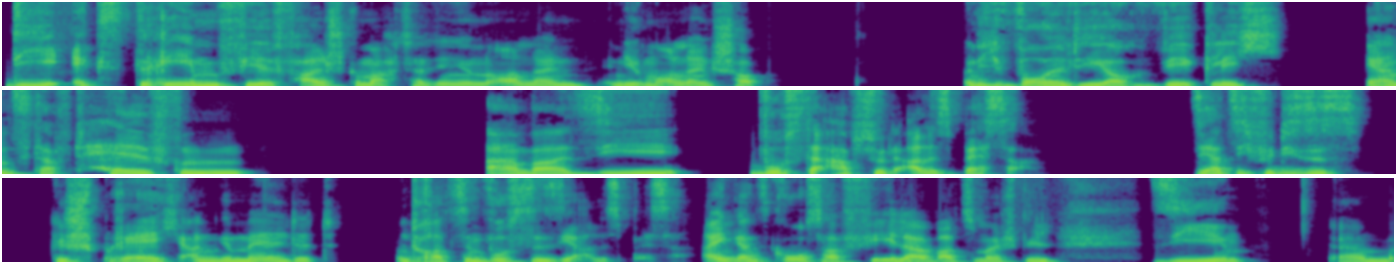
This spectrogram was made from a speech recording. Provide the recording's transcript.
die extrem viel falsch gemacht hat in ihrem Online, in ihrem Online-Shop. Und ich wollte ihr auch wirklich ernsthaft helfen, aber sie wusste absolut alles besser. Sie hat sich für dieses Gespräch angemeldet und trotzdem wusste sie alles besser. Ein ganz großer Fehler war zum Beispiel, sie ähm,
